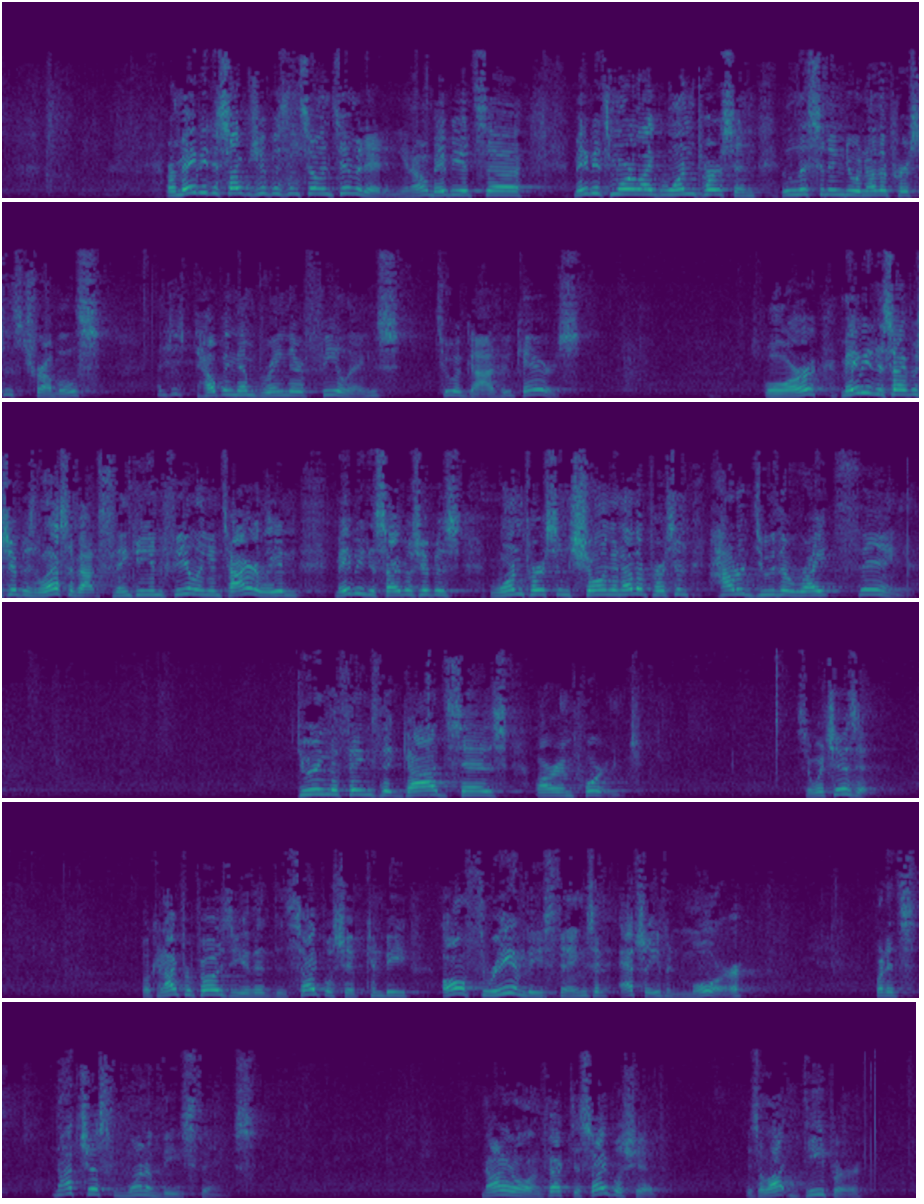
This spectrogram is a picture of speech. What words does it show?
Or maybe discipleship isn't so intimidating, you know? Maybe it's, uh, maybe it's more like one person listening to another person's troubles and just helping them bring their feelings to a God who cares. Or maybe discipleship is less about thinking and feeling entirely and maybe discipleship is one person showing another person how to do the right thing. Doing the things that God says are important. So which is it? Well, can I propose to you that discipleship can be all three of these things and actually even more, but it's not just one of these things. Not at all. In fact, discipleship is a lot deeper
